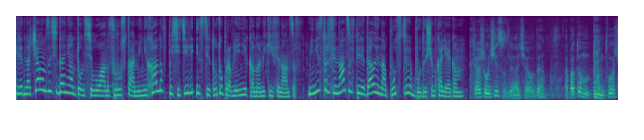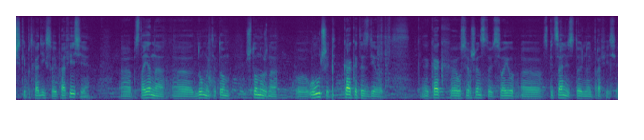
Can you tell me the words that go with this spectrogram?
Перед началом заседания Антон Силуанов и Рустам Миниханов посетили Институт управления экономики и финансов. Министр финансов передал и напутствие будущим коллегам. Хорошо учиться для начала, да? А потом творчески подходить к своей профессии, э, постоянно э, думать о том, что нужно э, улучшить, как это сделать как усовершенствовать свою специальность в той или иной профессии.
